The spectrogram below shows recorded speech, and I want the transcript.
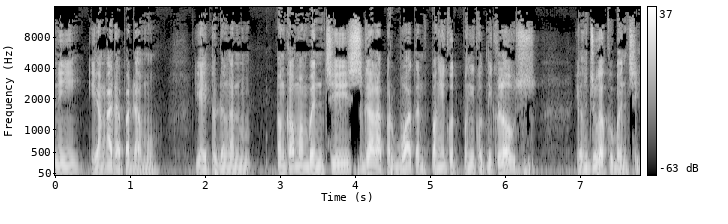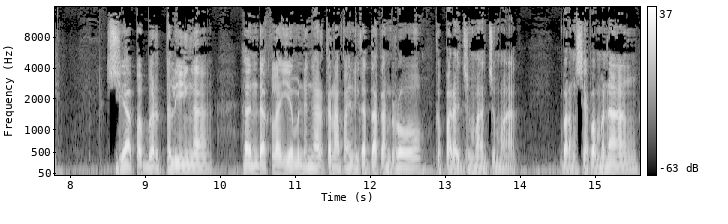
ini yang ada padamu, yaitu dengan engkau membenci segala perbuatan pengikut-pengikut Nikolaus, yang juga kubenci. Siapa bertelinga, hendaklah ia mendengarkan apa yang dikatakan roh kepada jemaat-jemaat. Barang siapa menang,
